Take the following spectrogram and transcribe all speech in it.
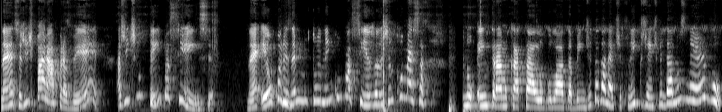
né? Se a gente parar para ver, a gente não tem paciência. Né? Eu, por exemplo, não estou nem com paciência. O Alexandre começa a entrar no catálogo lá da bendita da Netflix, gente, me dá nos nervos.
